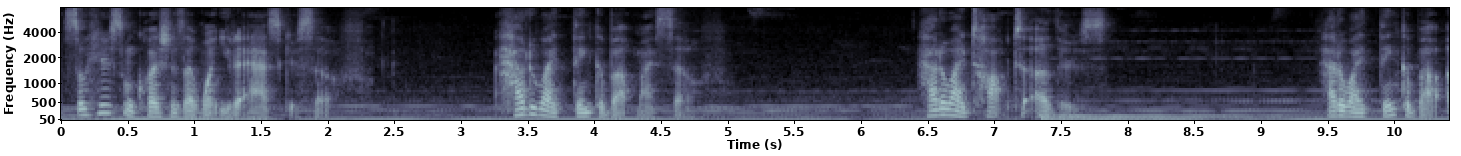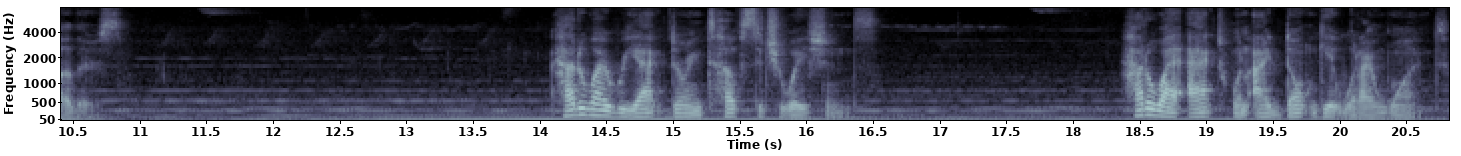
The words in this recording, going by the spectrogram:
So here's some questions I want you to ask yourself. How do I think about myself? How do I talk to others? How do I think about others? How do I react during tough situations? How do I act when I don't get what I want?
